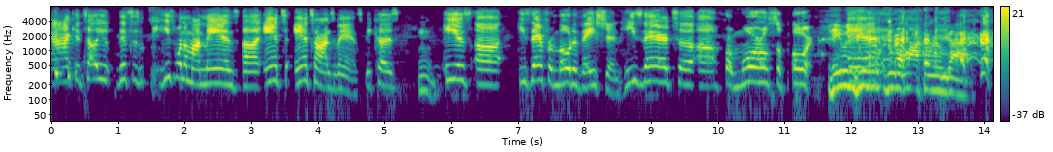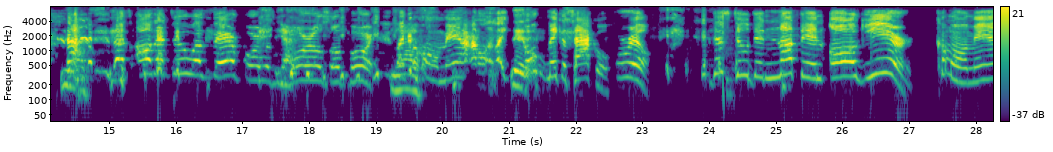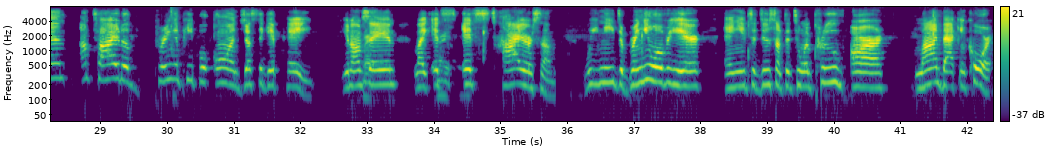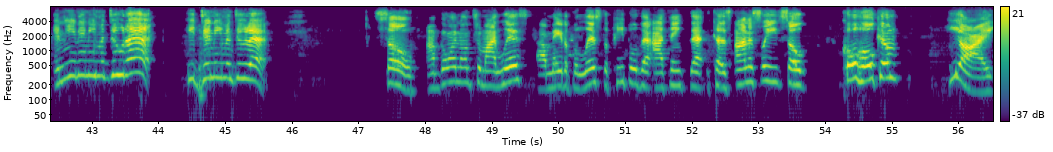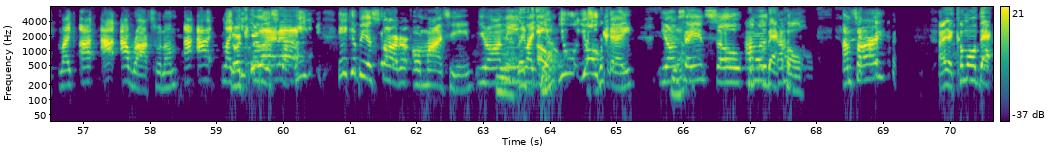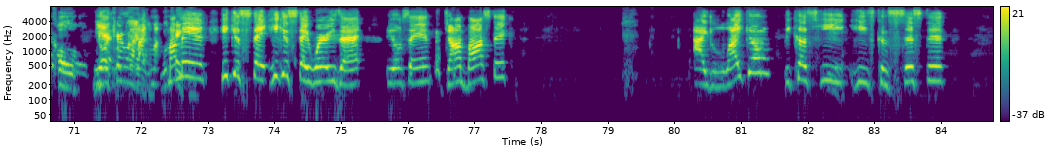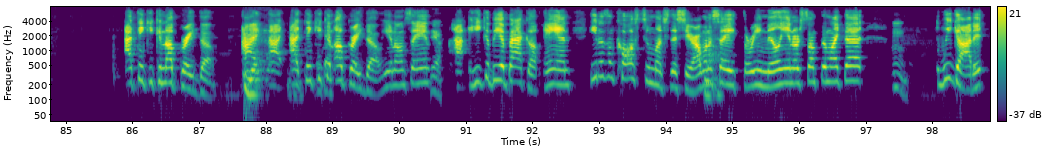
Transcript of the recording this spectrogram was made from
I can tell you this is he's one of my man's uh Ant, Anton's mans because Mm. he is uh he's there for motivation. He's there to uh for moral support. He was And- he was a locker room guy. Yes. That's all that dude was there for was Yeah. moral support. Like, Yes. come on, man. I don't like Yeah. go make a tackle for real. this dude did nothing all year. Come on, man. I'm tired of bringing people on just to get paid. You know what I'm Right. saying? Like it's it's tiresome. We need to bring you over here and you to do something to improve our linebacking core. And he didn't even do that. He didn't even do that. So I'm going on to my list. I made up a list of people that I think that because honestly, so Cole Holcomb, he all right. Like I I, I rocks with him. I, I like he could, be a star- he, he could be a starter on my team. You know what Yeah. I mean? Like go. you you you okay. You know what I'm saying? So Come I'm on a, back, I'm, Cole. I'm sorry. I said, come on back, Cole. Yeah, North Carolina. like my, We'll my take man, he can stay. He can stay where he's at. You know what I'm saying? Jon Bostic. I like him because he he's consistent. I think you can upgrade though. I, I I think you Okay. can upgrade though. You know what I'm saying? Yeah. I, he could be a backup, and he doesn't cost too much this year. I want No. to say three million or something like that. Mm. We got it.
